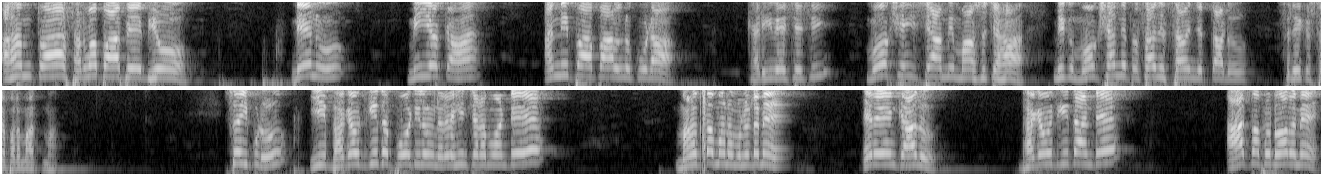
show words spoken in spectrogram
అహం త్వా సర్వపాపేభ్యో. నేను మీ యొక్క అన్ని పాపాలను కూడా కడిగివేసేసి మోక్షయిష్యామి మాసుచహ మీకు మోక్షాన్ని ప్రసాదిస్తానని చెప్తాడు శ్రీకృష్ణ పరమాత్మ. సో ఇప్పుడు ఈ భగవద్గీత పోటీలను నిర్వహించడము అంటే మనతో మనం ఉండటమే. వేరే ఏం కాదు. భగవద్గీత అంటే ఆత్మ ప్రబోధమే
